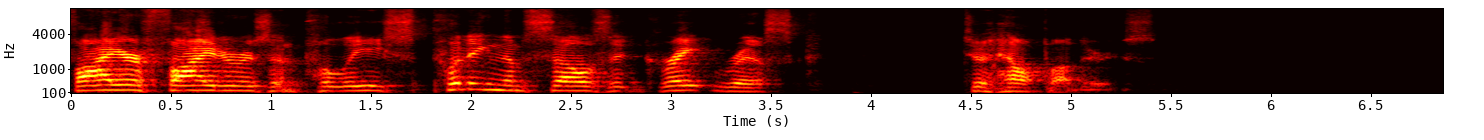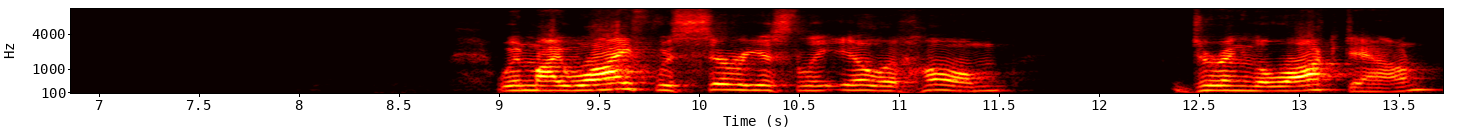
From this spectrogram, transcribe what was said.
firefighters, and police putting themselves at great risk to help others. When my wife was seriously ill at home during the lockdown,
